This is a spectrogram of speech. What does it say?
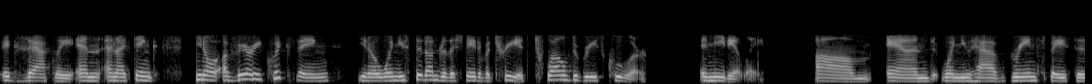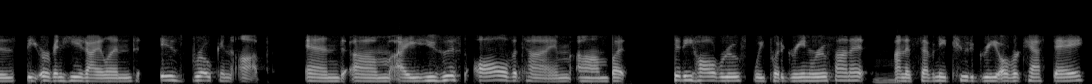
Exactly, and and I think you know a very quick thing. You know, when you sit under the shade of a tree, it's 12 degrees cooler immediately. Um, and when you have green spaces, the urban heat island is broken up. And um, I use this all the time, um, but City Hall roof, we put a green roof on it mm-hmm. on a 72 degree overcast day.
